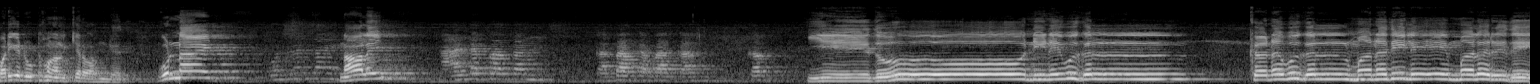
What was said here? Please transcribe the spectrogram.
படிக்கட்டு விட்டு நாளைக்கு வர முடியாது. குட் நைட் நாளை நல்ல பார்க்கணும் கபா கபா கப் கப் ஏதோ நினைவுகள் கனவுகள் மனதிலே மலருதே.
